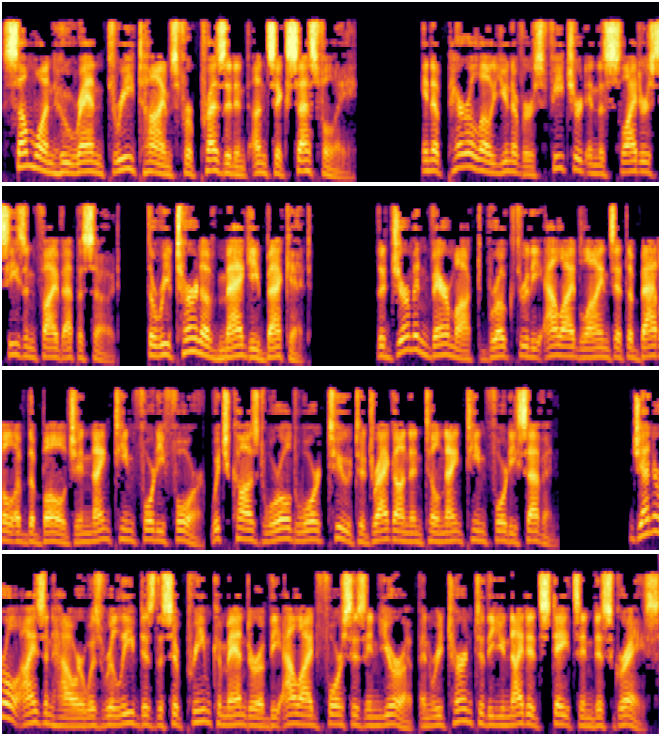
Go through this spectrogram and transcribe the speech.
someone who ran three times for president unsuccessfully, in a parallel universe featured in the Sliders Season 5 episode, The Return of Maggie Beckett. The German Wehrmacht broke through the Allied lines at the Battle of the Bulge in 1944, which caused World War II to drag on until 1947. General Eisenhower was relieved as the supreme commander of the Allied forces in Europe and returned to the United States in disgrace.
